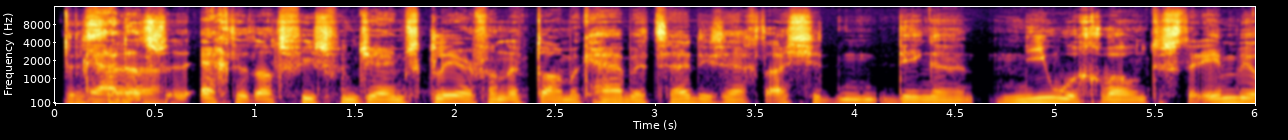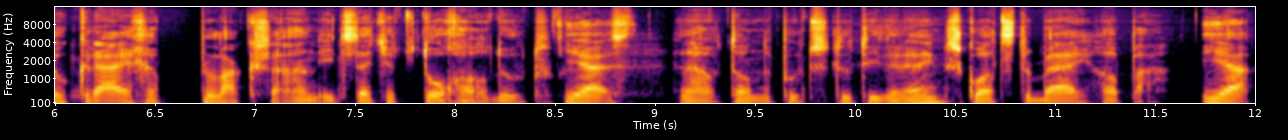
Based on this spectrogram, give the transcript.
Dus, ja, dat eh, is echt het advies van James Clear van Atomic Habits. Hè? Die zegt als je dingen, nieuwe gewoontes erin wil krijgen, plak ze aan iets dat je toch al doet. Juist. Nou, tandenpoetsen doet iedereen. Squats erbij, hoppa. Ja,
